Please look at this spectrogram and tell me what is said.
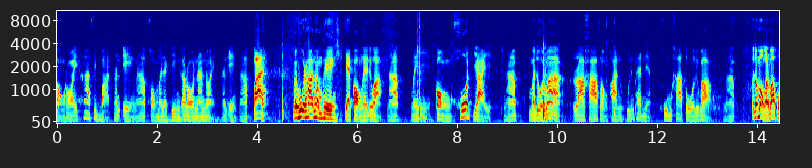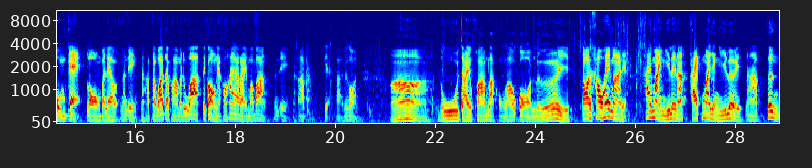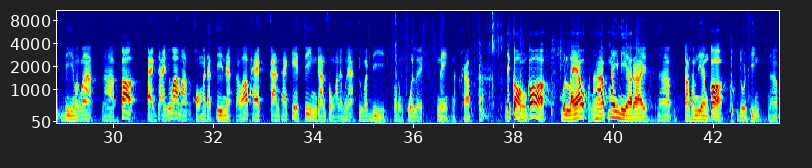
2,250 บาทนั่นเองนะครับ ของมาจากจีนก็รอนานหน่อยนั่นเองนะครับ ไป ไม่พูดท่าทำเพลง แกะกล่องเลยดีกว่านะครับ นี่ กล่องโคตรใหญ่นะครับ มาดูว่าราคา 2,000คูลิ่งแผ่นเนี่ย คุ้มค่าตัวหรือเปล่านะครับก็ต้องบอกกันว่าผมแกะลองไปแล้วนั่นเองนะครับ แต่ว่าจะพามาดูว่าในกล่องเนี่ยเขาให้อะไรมาบ้างนั่นเองนะครับ แกะสายไปก่อนอ่าดูใจความหลักของเราก่อนเลย ตอนเขาให้มาเนี่ยให้มาอย่างนี้เลยนะแพ็คมาอย่างนี้เลยนะครับ ซึ่งดีมากๆนะครับ ก็ แปลกใจที่ว่ามาของมาจากจีนเนี่ยแต่ว่าแพ็คการแพ็กเกจจริงการส่งอะไรพวกนี้ถือว่าดีพอสมควรเลยนี่นะครับ ในกล่องก็หมดแล้วนะครับไม่มีอะไรนะครับ ตามธรรมเนียมก็โยนทิ้งนะครับ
